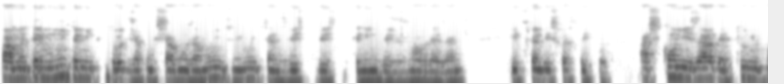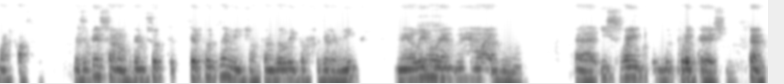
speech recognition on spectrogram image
pá, manter-me muito amigo de todos, já conheci alguns há muitos e muitos anos, desde, desde pequenino, desde os 9, 10 anos, e portanto isso facilitou. Acho que com amizade é tudo muito mais fácil. Mas atenção, não podemos ter todos amigos, não estamos ali para fazer amigos, nem ali uhum. nem, nem lado nenhum. Uh, isso vem por acréscimo. Portanto,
